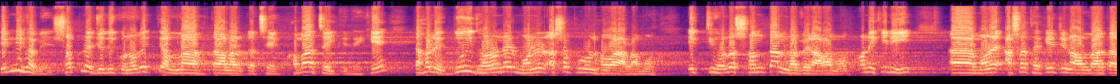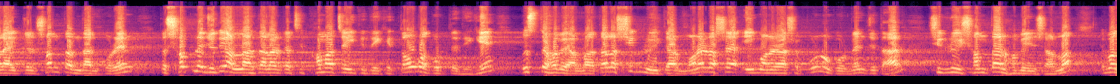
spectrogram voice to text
তেমনিভাবে স্বপ্নে যদি কোনো ব্যক্তি আল্লাহ তাআলার কাছে ক্ষমা চাইতে দেখে, তাহলে দুই ধরনের মনের আশা পূরণ হওয়ার আলামত। একটি হলো সন্তান লাভের আলামত। অনেকেরই মনে আশা থাকে যেন আল্লাহ তালা একজন সন্তান দান করেন। তো স্বপ্নে যদি আল্লাহ তালার কাছে ক্ষমা চাইতে দেখে, তওবা করতে দেখে, বুঝতে হবে আল্লাহ তালা শীঘ্রই তার মনের আশা, এই মনের আশা পূর্ণ করবেন যে তার শীঘ্রই সন্তান হবে ইনশাআল্লাহ। এবং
